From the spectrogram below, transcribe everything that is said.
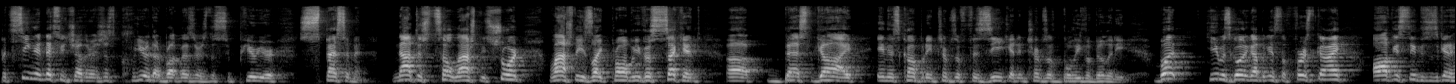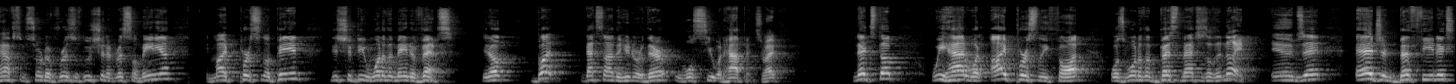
but seeing them next to each other is just clear that Brock Lesnar is the superior specimen. Not to sell Lashley short, Lashley is like probably the second uh, best guy in this company in terms of physique and in terms of believability. But he was going up against the first guy. Obviously, this is going to have some sort of resolution at WrestleMania. In my personal opinion, this should be one of the main events, you know? But that's neither here nor there. We'll see what happens, right? Next up, we had what I personally thought was one of the best matches of the night. You know what I'm saying? Edge and Beth Phoenix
